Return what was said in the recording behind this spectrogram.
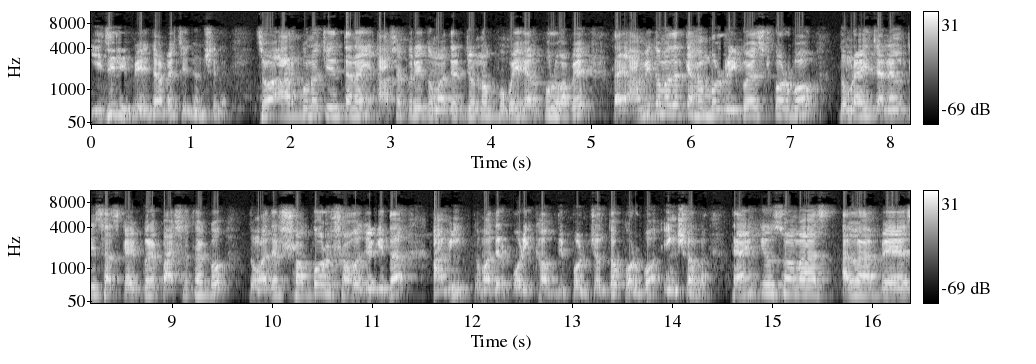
ইজিলি পেয়ে যাবে সৃজনশীলে। সো আর কোনো চিন্তা নাই। আশা করি তোমাদের জন্য খুবই হেল্পফুল হবে। তাই আমি তোমাদেরকে হাম্বল রিকোয়েস্ট করব। তোমরা এই চ্যানেলটি সাবস্ক্রাইব করে পাশে থাকো। তোমাদের সকল সহযোগিতা আমি তোমাদের পরীক্ষা অবধি পর্যন্ত করব ইনশাল্লাহ থ্যাংক ইউ সো মাচ আল্লাহ হাফেজ।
